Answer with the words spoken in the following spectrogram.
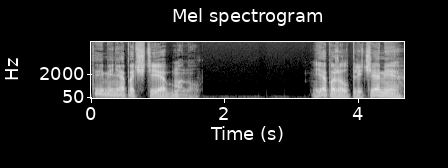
Ты меня почти обманул. Я пожал плечами,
